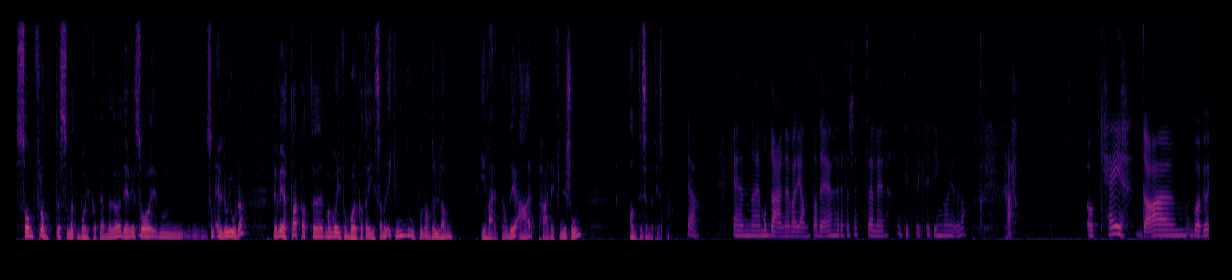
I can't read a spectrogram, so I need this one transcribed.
som frontes som et boikottemne. Det var det vi så mm, som LO gjorde, med vedtak at uh, man går inn for boikott av Israel, men ikke noen andre land i verden. Og det er per definisjon antisemittisme. Ja. En eh, moderne variant av det, rett og slett. Eller en tidsriktig ting å gjøre, da. Hæ. Ok, da um, går vi jo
